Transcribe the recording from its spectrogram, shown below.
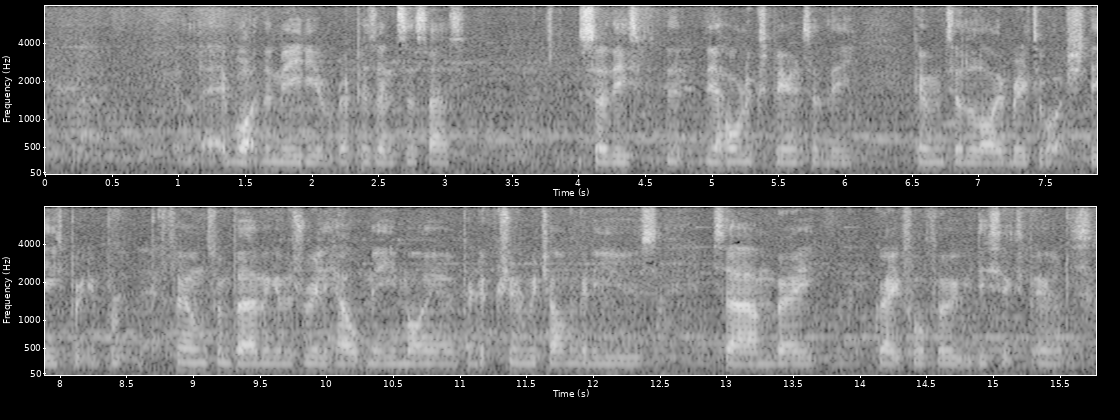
what the media represents us as. So these the, the whole experience of the going to the library to watch these pretty films from Birmingham has really helped me in my own production which I'm going to use so I'm very grateful for this experience.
